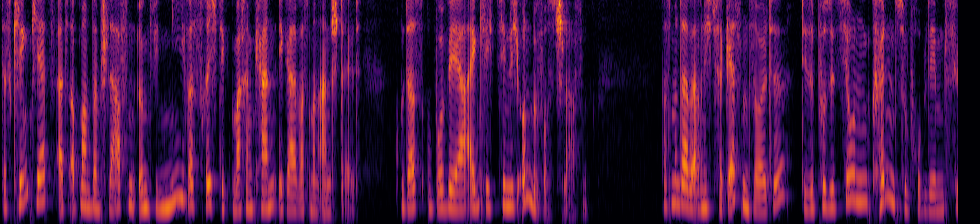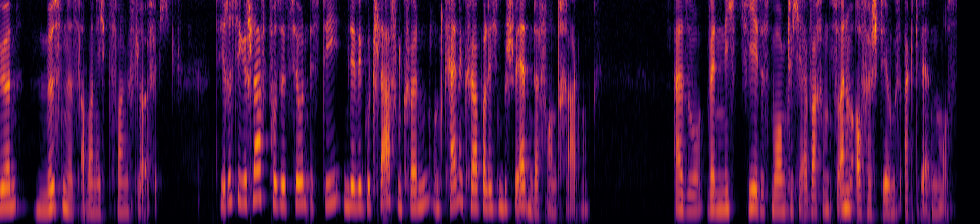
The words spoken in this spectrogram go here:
Das klingt jetzt, als ob man beim Schlafen irgendwie nie was richtig machen kann, egal was man anstellt. Und das, obwohl wir ja eigentlich ziemlich unbewusst schlafen. Was man dabei aber nicht vergessen sollte, diese Positionen können zu Problemen führen, müssen es aber nicht zwangsläufig. Die richtige Schlafposition ist die, in der wir gut schlafen können und keine körperlichen Beschwerden davontragen. Also, wenn nicht jedes morgendliche Erwachen zu einem Auferstehungsakt werden muss.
